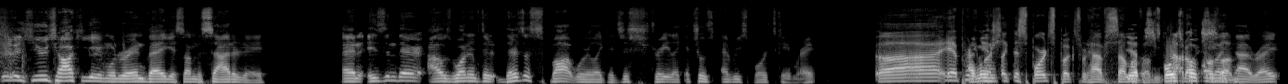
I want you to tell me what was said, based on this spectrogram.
There's a huge hockey game when we're in Vegas on the Saturday. And isn't there? I was wondering if there, there's a spot where like it's just straight, like it shows every sports game, right? uh, yeah, pretty I mean- much like the sports books would have some Yeah, of them. sports Not all books of like them. that, right?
